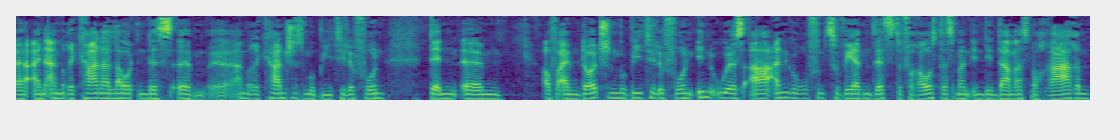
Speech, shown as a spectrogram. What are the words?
äh, ein Amerikaner lautendes ähm, äh, amerikanisches Mobiltelefon, denn ähm, auf einem deutschen Mobiltelefon in USA angerufen zu werden, setzte voraus, dass man in den damals noch raren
